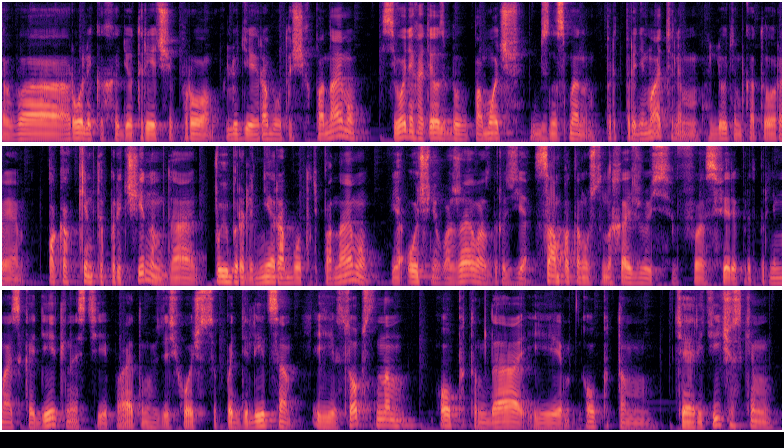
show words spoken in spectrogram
в роликах идет речь про людей, работающих по найму. Сегодня хотелось бы помочь бизнесменам, предпринимателям, людям, которые по каким-то причинам да, выбрали не работать по найму. Я очень уважаю вас, друзья. Сам потому, что нахожусь в сфере предпринимательской деятельности, и поэтому здесь хочется поделиться и собственным опытом, да, и опытом теоретическим,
